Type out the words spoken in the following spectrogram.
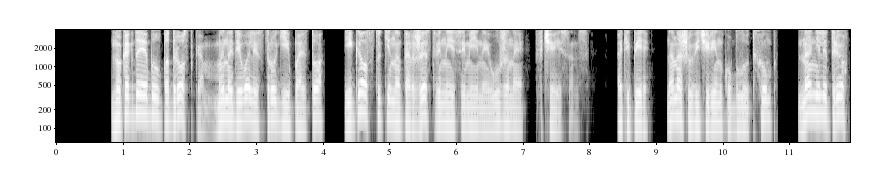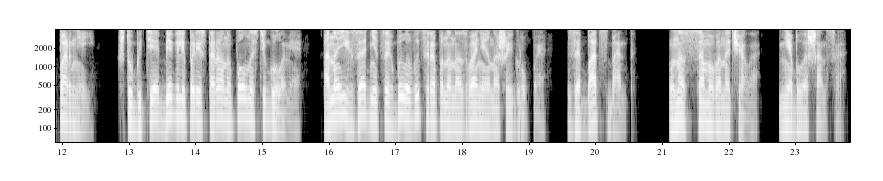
Но когда я был подростком, мы надевали строгие пальто и галстуки на торжественные семейные ужины в Чейсенс. А теперь на нашу вечеринку Hump наняли трех парней, чтобы те бегали по ресторану полностью голыми, а на их задницах было выцарапано название нашей группы — The Bats Band. У нас с самого начала не было шанса.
